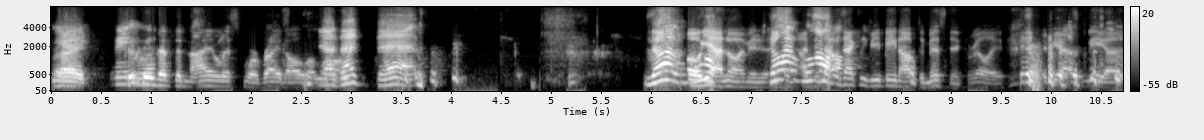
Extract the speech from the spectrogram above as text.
Right. Yeah, Could be that the nihilists were right all along. yeah, that's bad. Not Oh wrong. yeah, no, I mean, Not I mean that wrong. was actually me being optimistic, really. If you ask me, uh,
